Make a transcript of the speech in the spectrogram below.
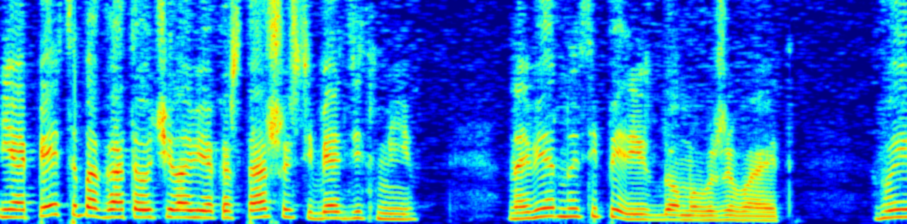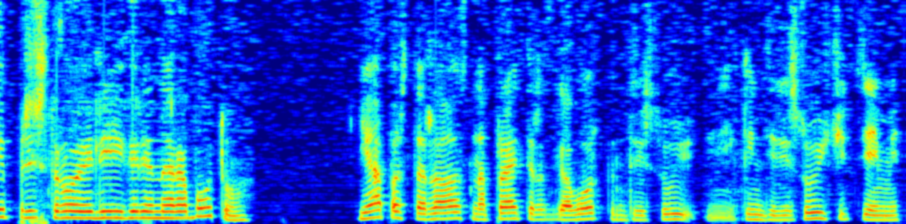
и опять за богатого человека, старше себя с детьми. Наверное, теперь из дома выживает. Вы пристроили Игоря на работу? Я постаралась направить разговор к, интересуй... к интересующей теме.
